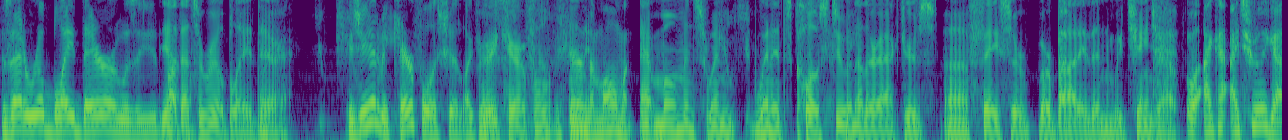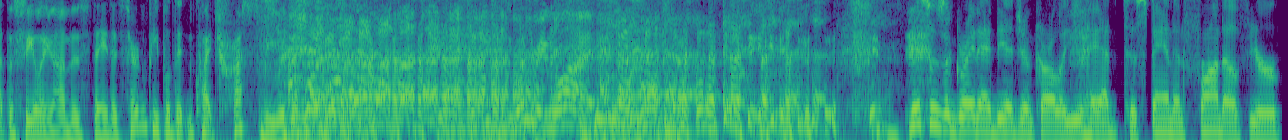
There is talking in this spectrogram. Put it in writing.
Is that a real blade there, or was it? Yeah, that's a real blade there. Because you got to be careful with shit like Very this. careful. If you're in the moment. At moments when when it's close to another actor's uh, face or, or body, then we change out. Well, I got, I truly got the feeling on this day that certain people didn't quite trust me with that. I was wondering why. This was a great idea, Giancarlo. You had to stand in front of your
